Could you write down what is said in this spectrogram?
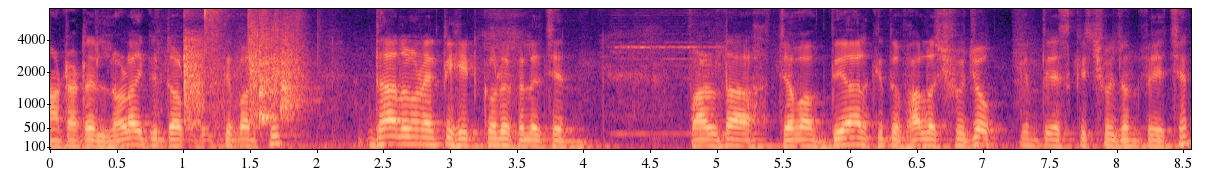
আট আটের লড়াই কিন্তু আমরা দেখতে পাচ্ছি। দারুণ একটি হিট করে ফেলেছেন। পাল্টা জবাব দেওয়ার কিন্তু ভালো সুযোগ কিন্তু এস কে সুজন পেয়েছেন।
